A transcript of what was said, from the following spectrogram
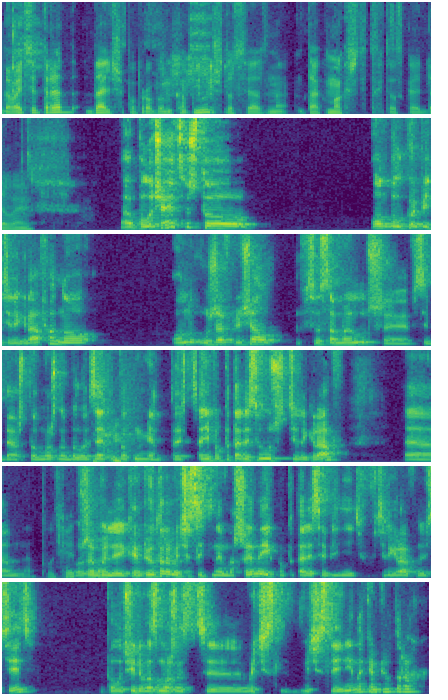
давайте тогда д- дальше попробуем копнуть, что связано... Так, Макс, что ты хотел сказать? Давай. А Получается, что он был копией телеграфа, но он уже включал все самое лучшее в себя, что можно было взять на тот момент. То есть они попытались улучшить телеграф, эм, Получается, уже так. были компьютеры, вычислительные машины, их попытались объединить в телеграфную сеть, получили возможность э, вычис- вычислений на компьютерах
